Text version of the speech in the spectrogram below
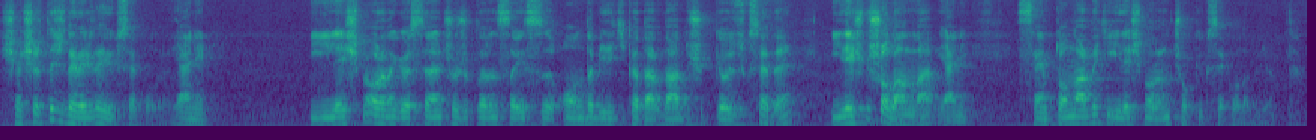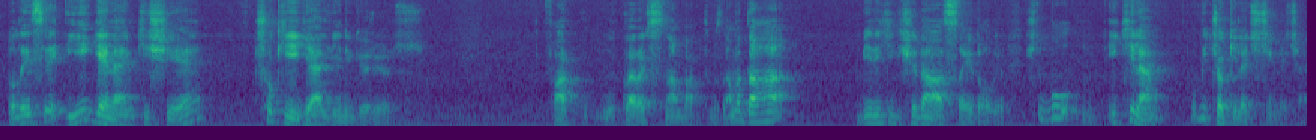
şaşırtıcı derecede yüksek oluyor. Yani iyileşme oranı gösteren çocukların sayısı onda bir iki kadar daha düşük gözükse de iyileşmiş olanlar yani semptomlardaki iyileşme oranı çok yüksek olabiliyor. Dolayısıyla iyi gelen kişiye çok iyi geldiğini görüyoruz. Farklılıklar açısından baktığımızda ama daha bir iki kişi daha az sayıda oluyor. İşte bu ikilem, bu birçok ilaç için geçerli.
